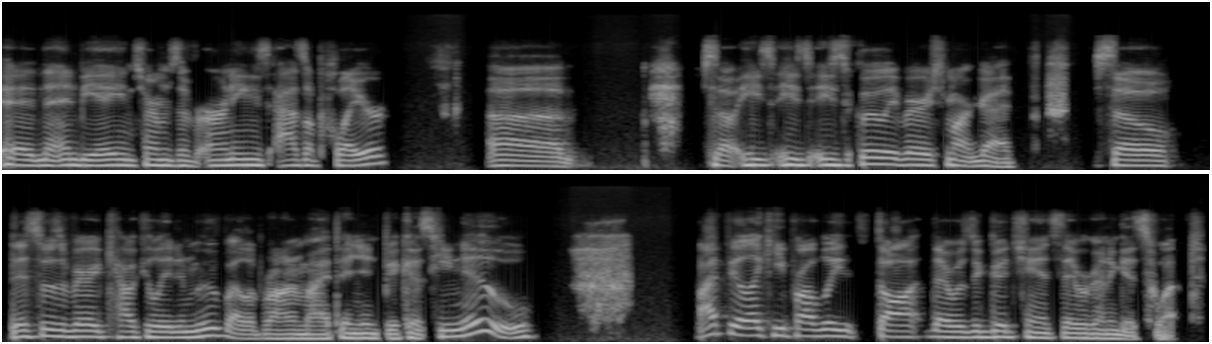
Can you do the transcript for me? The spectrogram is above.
in the NBA in terms of earnings as a player. Uh, so he's he's he's clearly a very smart guy. So this was a very calculated move by LeBron, in my opinion, because he knew. I feel like he probably thought there was a good chance they were going to get swept,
